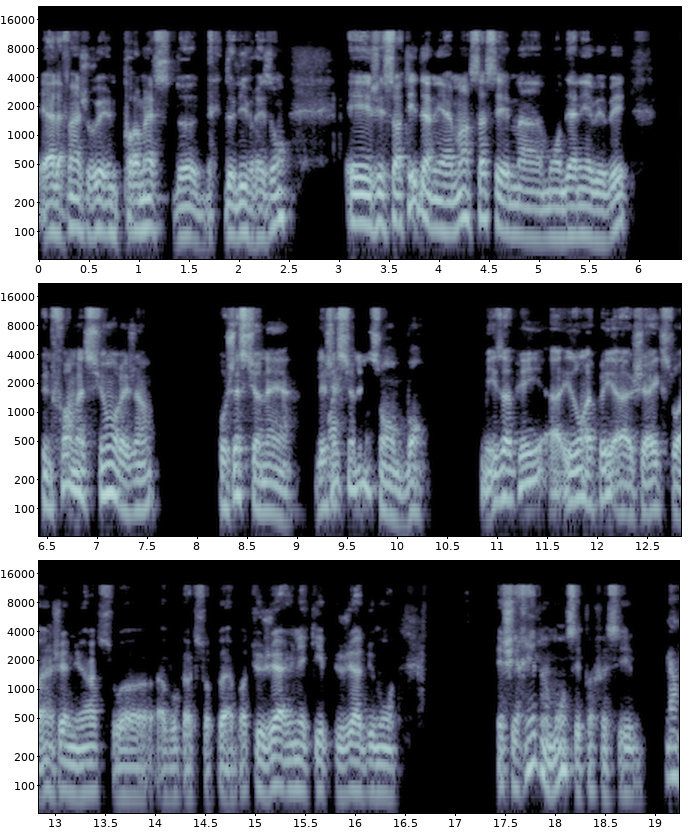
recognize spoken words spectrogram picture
Et à la fin, je veux une promesse de, de livraison. Et j'ai sorti dernièrement, ça c'est mon dernier bébé, une formation, Régent, aux gestionnaires. Les gestionnaires sont bons. Mais ils, appris, euh, ils ont appris à gérer, que soit ingénieur, soit avocat, soit peu importe. Tu gères une équipe, tu gères du monde. Et gérer le monde, c'est pas facile. Non.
